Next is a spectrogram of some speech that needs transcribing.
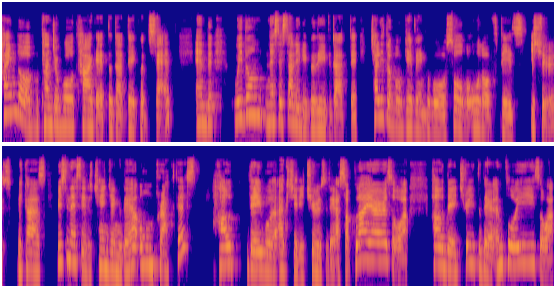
kind of tangible target that they could set. And we don't necessarily believe that charitable giving will solve all of these issues because business is changing their own practice how they will actually choose their suppliers or how they treat their employees or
